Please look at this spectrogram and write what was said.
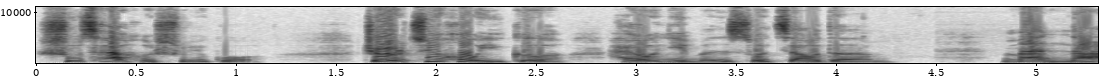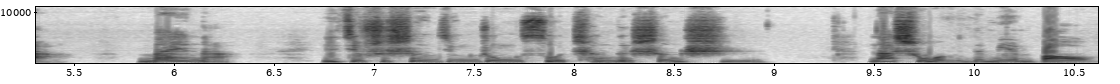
蔬菜和水果。这儿最后一个还有你们所叫的曼纳 （manna），也就是圣经中所称的圣食，那是我们的面包。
